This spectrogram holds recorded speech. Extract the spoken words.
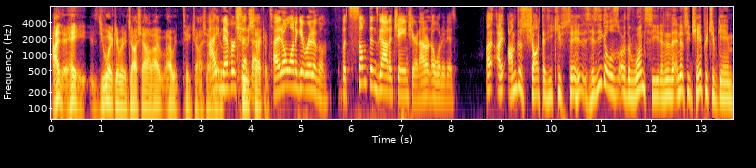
I hey, do you want to get rid of Josh Allen? I, I would take Josh Allen. I never two said that. seconds. I don't want to get rid of him, but something's got to change here, and I don't know what it is. I, I, I'm just shocked that he keeps saying his, his Eagles are the one seed, and in the NFC Championship game,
